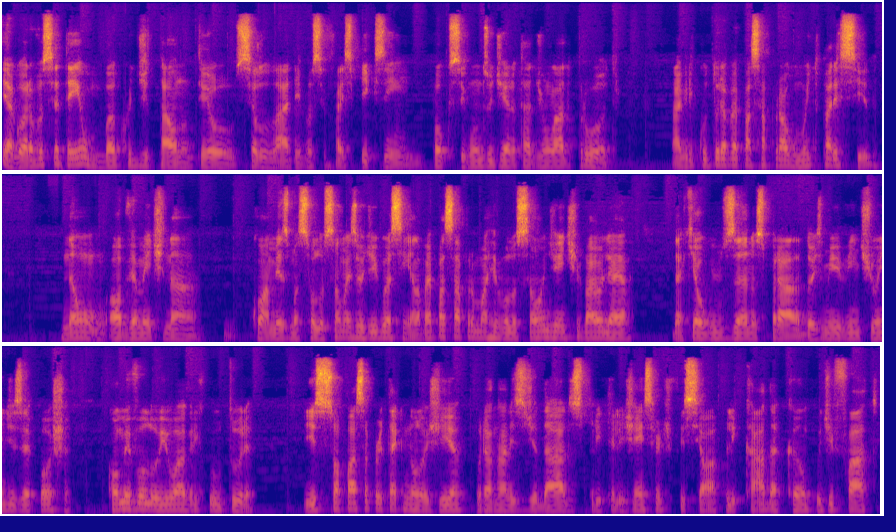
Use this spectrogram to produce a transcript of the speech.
e agora você tem um banco digital no teu celular e você faz Pix em poucos segundos, o dinheiro está de um lado para o outro. A agricultura vai passar por algo muito parecido. Não, obviamente, na, com a mesma solução, mas eu digo assim, ela vai passar por uma revolução onde a gente vai olhar daqui a alguns anos para 2021 e dizer, poxa, como evoluiu a agricultura. Isso só passa por tecnologia, por análise de dados, por inteligência artificial aplicada a campo de fato.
